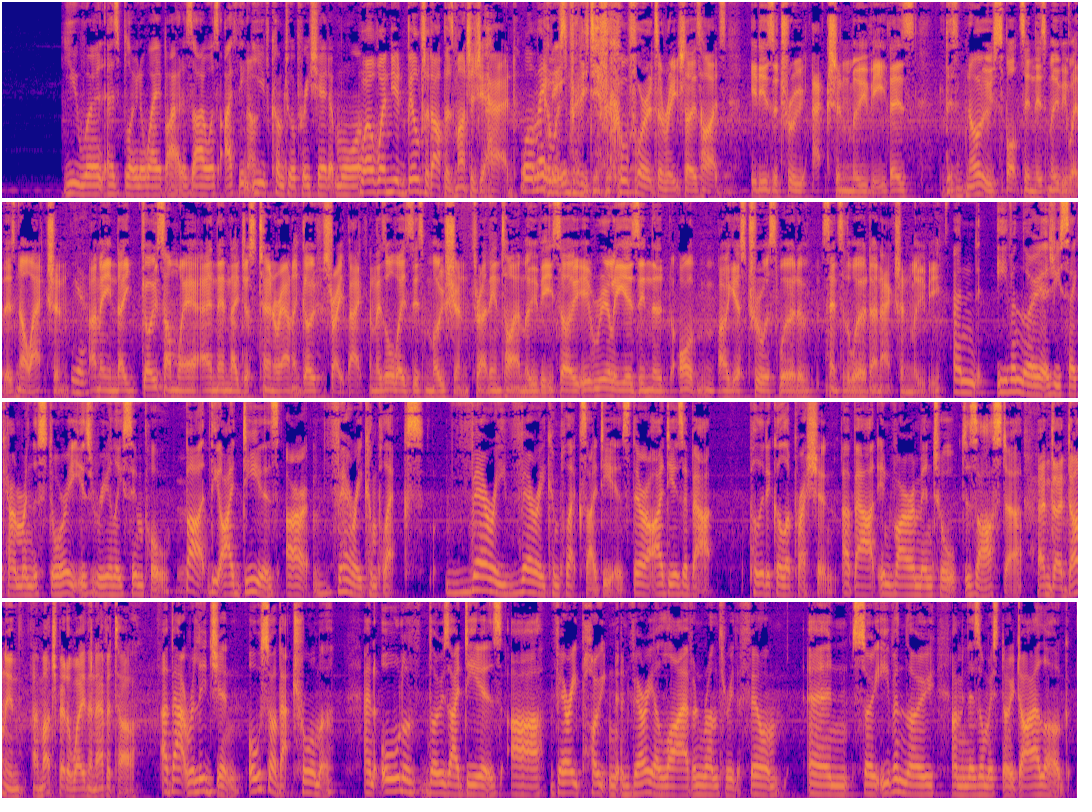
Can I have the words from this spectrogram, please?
you weren't as blown away by it as I was. I think No. you've come to appreciate it more. Well, when you'd built it up as much as you had, Well, maybe. it was pretty difficult for it to reach those heights. It is a true action movie. There's there's no spots in this movie where there's no action. Yeah. I mean, they go somewhere and then they just turn around and go straight back, and there's always this motion throughout the entire movie. So it really is, in the I guess truest word of sense of the word, an action movie. and even though, as you say, Cameron, the story is really simple, but the ideas are very complex. Very, very complex ideas. There are ideas about political oppression, about environmental disaster, And they're done in a much better way than Avatar. about religion, also about trauma. And all of those ideas are very potent and very alive and run through the film. And so, even though, I mean, there's almost no dialogue,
